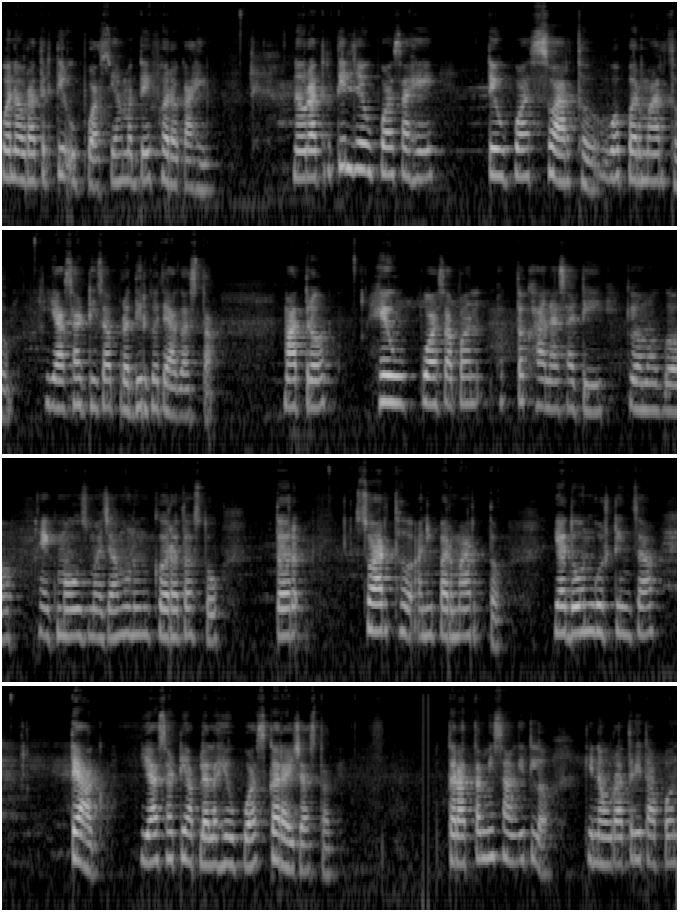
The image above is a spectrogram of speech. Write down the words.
व नवरात्रीतील उपवास यामध्ये फरक आहे. नवरात्रीतील जे उपवास आहे ते उपवास स्वार्थ व परमार्थ यासाठीचा प्रदीर्घ त्याग असता. मात्र हे उपवास आपण फक्त खाण्यासाठी किंवा मग एक मौज मजा म्हणून करत असतो तर स्वार्थ आणि परमार्थ या दोन गोष्टींचा त्याग यासाठी आपल्याला हे उपवास करायचे असतात. तर आता मी सांगितलं की नवरात्रीत आपण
